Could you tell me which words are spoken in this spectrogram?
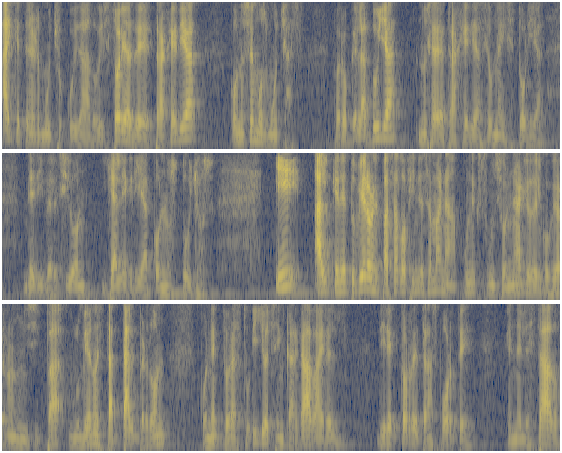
hay que tener mucho cuidado. Historias de tragedia conocemos muchas, pero que la tuya no sea de tragedia, sea una historia de diversión y alegría con los tuyos. Y al que detuvieron el pasado fin de semana, un exfuncionario del gobierno municipal, gobierno estatal, perdón, con Héctor Astudillo, él se encargaba, era el director de transporte en el estado.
